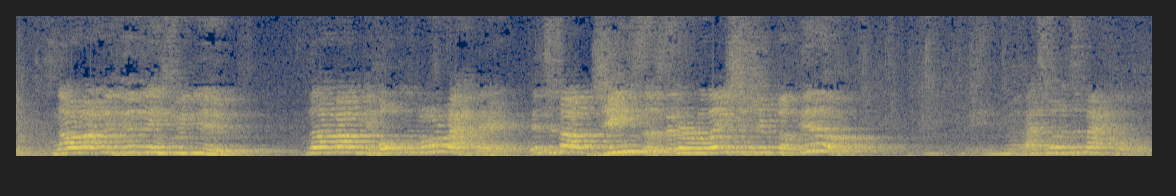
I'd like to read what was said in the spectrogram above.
It's not about the good things we do. It's not about me holding the door back there. It's about Jesus and a relationship with Him. Amen. That's what it's about.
